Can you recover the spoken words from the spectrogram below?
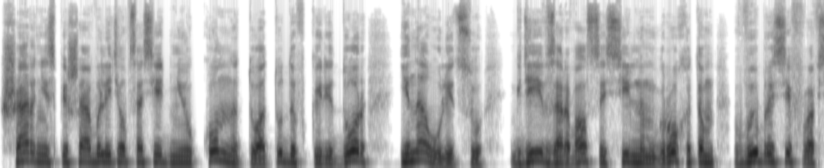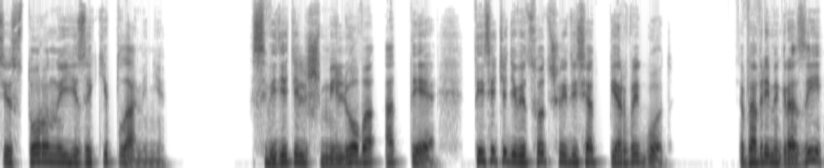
Шар не спеша вылетел в соседнюю комнату, оттуда в коридор и на улицу, где и взорвался сильным грохотом, выбросив во все стороны языки пламени. Свидетель Шмелева А.Т., 1961 год. Во время грозы,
